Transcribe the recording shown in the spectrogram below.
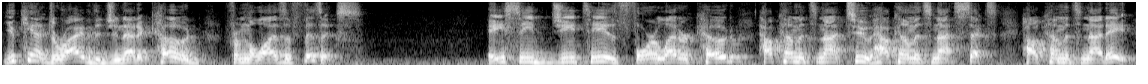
You can't derive the genetic code from the laws of physics. ACGT is four letter code. How come it's not two? How come it's not six? How come it's not eight?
